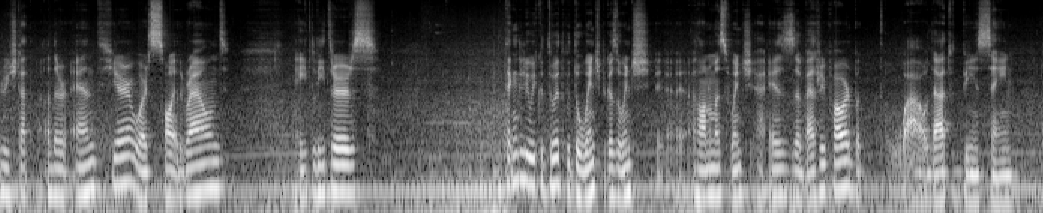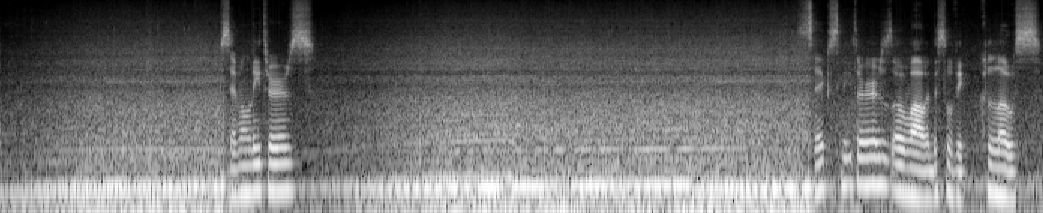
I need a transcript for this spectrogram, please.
reach that other end here where it's solid ground. 8 liters. Technically we could do it with the winch because the winch, uh, autonomous winch is uh, battery powered, but Wow, that would be insane. 7 liters. Six liters. Oh wow, this will be close.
